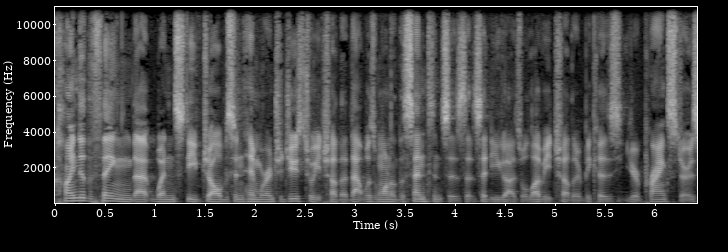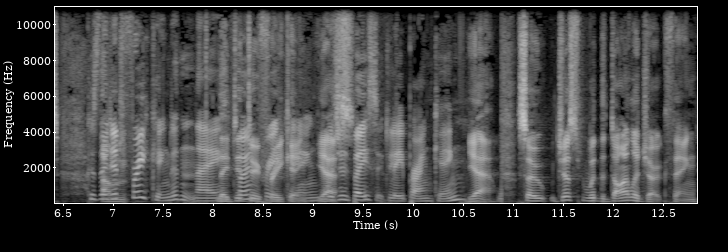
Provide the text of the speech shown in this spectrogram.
kind of the thing that when Steve Jobs and him were introduced to each other, that was one of the sentences that said, "You guys will love each other because you're pranksters." Because they Um, did phreaking, didn't they? they did Phone do phreaking, yes. which is basically pranking. Yeah. So just with the dialer joke thing,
